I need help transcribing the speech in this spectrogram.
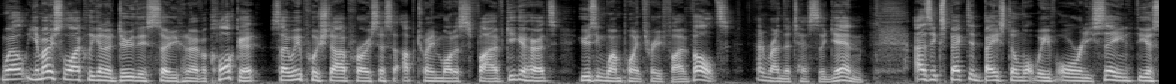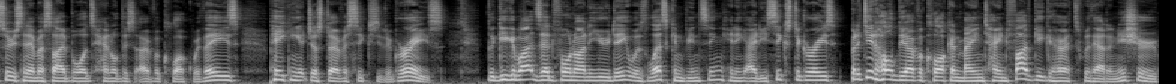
Well, you're most likely going to do this so you can overclock it, so we pushed our processor up to a modest 5 GHz using 1.35 volts, and ran the tests again. As expected, based on what we've already seen, the Asus and MSI boards handled this overclock with ease, peaking at just over 60 degrees. The Gigabyte Z490UD was less convincing, hitting 86 degrees, but it did hold the overclock and maintained 5 GHz without an issue.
